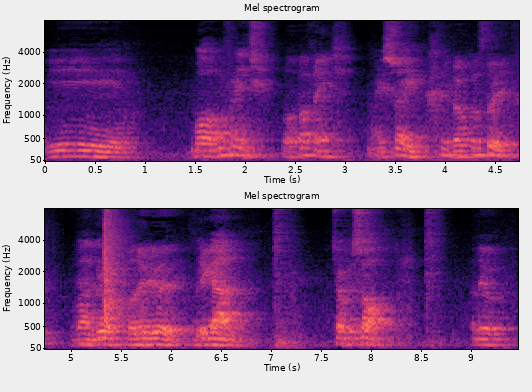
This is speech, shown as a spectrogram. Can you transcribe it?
E bola pra frente. Bola pra frente. É isso aí. Vamos construir. Valeu. Valeu, Yuri. Obrigado. Tchau, pessoal. Valeu.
